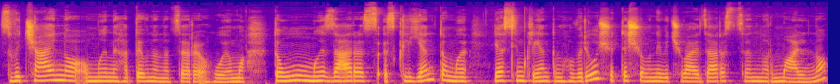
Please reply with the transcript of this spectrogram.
Звичайно, ми негативно на це реагуємо. Тому ми зараз з клієнтами, я всім клієнтам говорю, що те, що вони відчувають зараз, це нормально.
